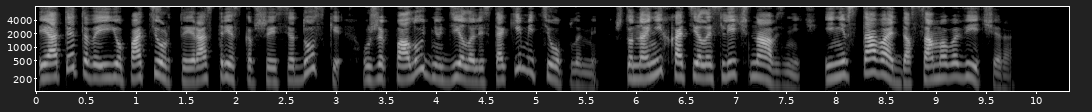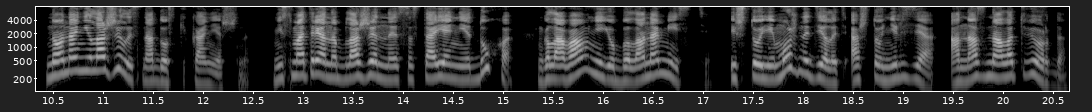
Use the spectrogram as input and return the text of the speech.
и от этого ее потертые растрескавшиеся доски уже к полудню делались такими теплыми, что на них хотелось лечь навзничь и не вставать до самого вечера. Но она не ложилась на доски, конечно. Несмотря на блаженное состояние духа, голова у нее была на месте. И что ей можно делать, а что нельзя, она знала твердо.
